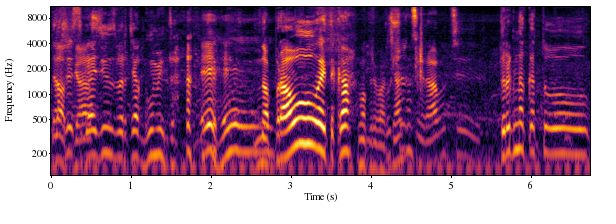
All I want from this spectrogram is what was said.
Даже газ. сега един извъртя гумите. Е, е. Направо е така. Ма привъртяха? Пушат си работи. Тръгна като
